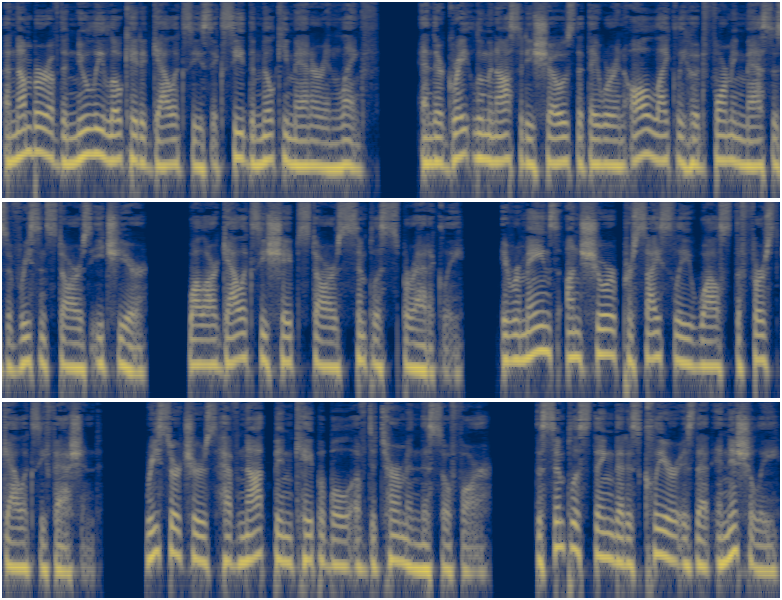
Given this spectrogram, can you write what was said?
A number of the newly located galaxies exceed the Milky Manor in length, and their great luminosity shows that they were in all likelihood forming masses of recent stars each year, while our galaxy-shaped stars simplest sporadically. It remains unsure precisely whilst the first galaxy fashioned. Researchers have not been capable of determining this so far. The simplest thing that is clear is that initially,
